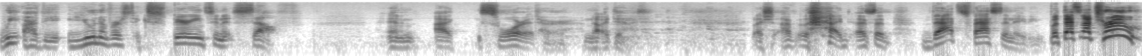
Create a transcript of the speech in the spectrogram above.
We are the universe experience in itself. And I swore at her. No, I didn't. But I, I, I said, That's fascinating. But that's not true.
